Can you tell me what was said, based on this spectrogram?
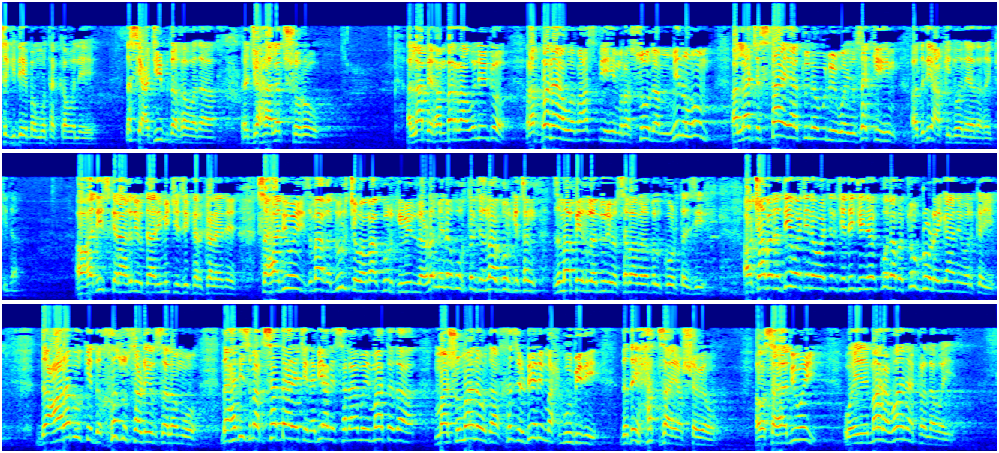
سجدي به متکولې د سي عجیب دغه ودا جهالت شروع الله پیغمبر راولېګو ربنا وبعث فيهم رسولا منهم الله چې ستایاتونه ولي وي زکیهم او د دې عقیدونه دغه کیده او حدیث کې راغلی او دارمی چې ذکر کړی دی صحابي وایي زما غلور چې وما کور کې ویل لړم نه غوښتل چې زما کور کې څنګه زما پیغله لوري او سبب ربل کور ته زی او چا به دی وجنه وجل چې دی جنې کوله به څوک ډوړی غانې ور کوي د عربو کې د خزو سره ډیر ظلم وو د حدیث مقصد دا دی چې نبی علی السلام یې ماته دا ماشومان او دا خزې ډېری محبوب دي د دې حق ضایع شوی او صحابي وای وای ما روانه کړل وای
